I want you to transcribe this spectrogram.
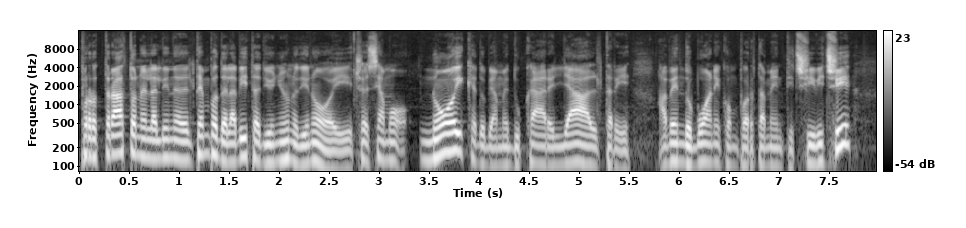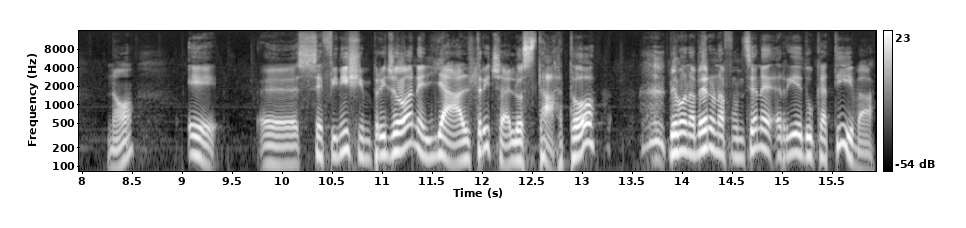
protratto nella linea del tempo della vita di ognuno di noi. Cioè, siamo noi che dobbiamo educare gli altri avendo buoni comportamenti civici, no? E eh, se finisci in prigione, gli altri, cioè lo Stato, devono avere una funzione rieducativa.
